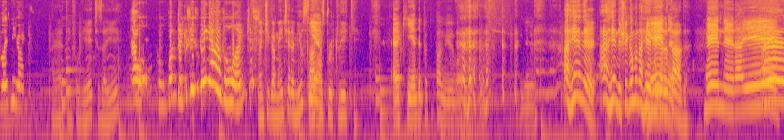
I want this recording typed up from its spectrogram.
2 milhões. É, tem foguetes aí. Não, quanto é que vocês ganhavam antes? Antigamente era mil sapiens 500. por clique. Era 500 depois foi pra mil. A Renner! A Renner! Chegamos na Renner, Renner. garotada. Renner, aê! Aê!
